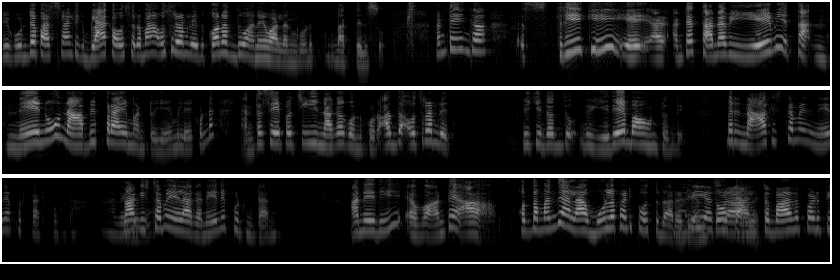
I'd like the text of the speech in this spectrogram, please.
నీకు ఉండే పర్సనాలిటీకి బ్లాక్ అవసరమా? అవసరం లేదు కొనద్దు అనేవాళ్ళని కూడా నాకు తెలుసు. అంటే ఇంకా స్త్రీకి ఏ అంటే తనవి ఏమి త- నేను నా అభిప్రాయం అంటూ ఏమి లేకుండా ఎంతసేపు వచ్చి ఈ నగ కొనుక్కోడు. అది అవసరం లేదు. నీకు ఇది వద్దు నీకు ఇదే బాగుంటుంది. మరి నాకు ఇష్టమైంది నేను ఎప్పుడు కట్టుకుంటా? నాకు కదా. ఇష్టమయ్యేలాగా నేను ఎప్పుడు ఉంటాను? అనేది అంటే ఆ కొంతమంది అలా మూలపడిపోతున్నారండి. మరి ఎంతో అసలు టాలెంట్. అంత బాధపడుతూ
